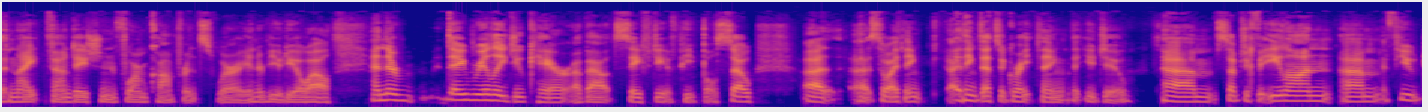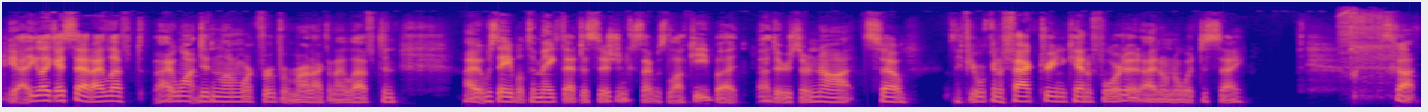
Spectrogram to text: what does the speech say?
the Knight Foundation Forum Conference where I interviewed Yoel, and they they really do care about safety of people. So, uh, uh, so I think I think that's a great thing that you do um, subject for Elon. Um, if you, like I said, I left, I want, didn't want to work for Rupert Murdoch and I left and I was able to make that decision because I was lucky, but others are not. So if you're working in a factory and you can't afford it, I don't know what to say. Scott.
